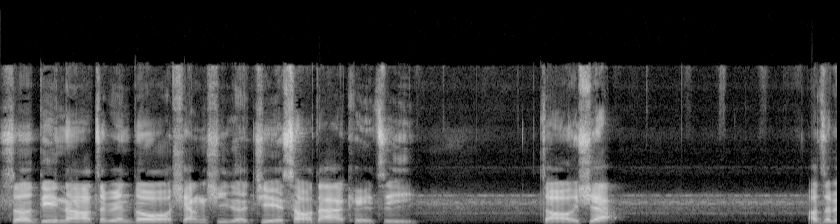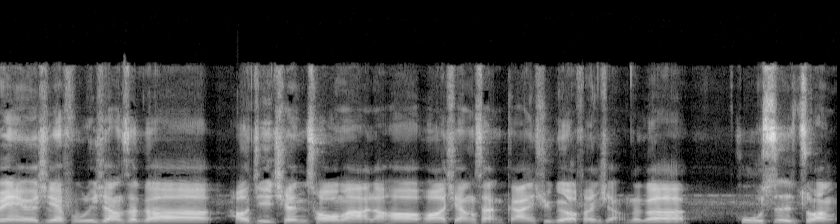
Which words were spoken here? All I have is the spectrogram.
设定啊，这边都有详细的介绍，大家可以自己找一下。啊，这边有一些福利，像这个好几千抽嘛，然后滑翔伞，刚刚旭哥有分享那个护士装，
